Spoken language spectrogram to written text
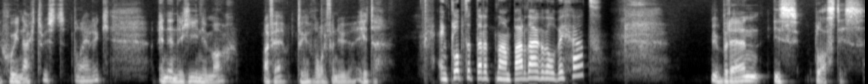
Goede nachtrust belangrijk. En energie in je maag. Enfin, ten gevolge van je eten. En klopt het dat het na een paar dagen wel weggaat? Je brein is plastisch.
